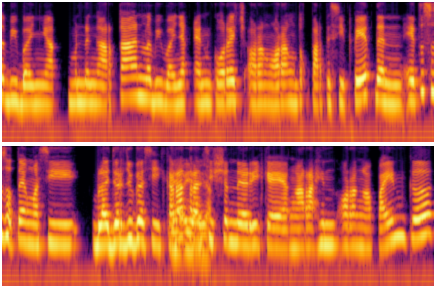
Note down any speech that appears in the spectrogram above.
lebih banyak mendengarkan, lebih banyak encourage orang-orang untuk participate dan itu sesuatu yang masih belajar juga sih karena Ya, ya, ya. transition dari kayak ngarahin orang ngapain ke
